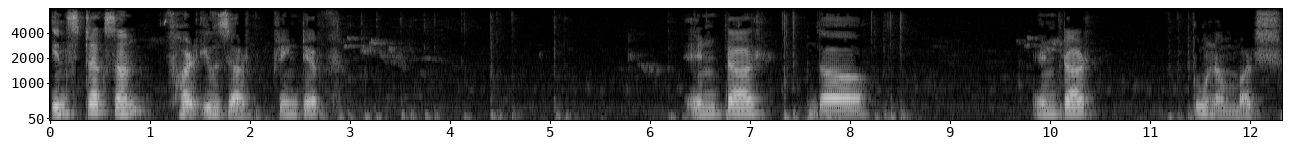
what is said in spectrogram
instruction for user. Printf enter the enter two numbers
